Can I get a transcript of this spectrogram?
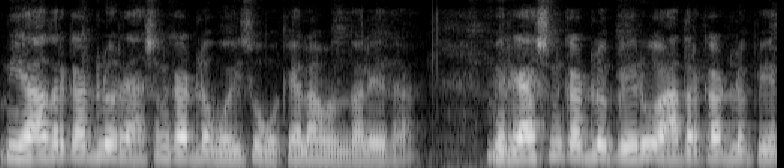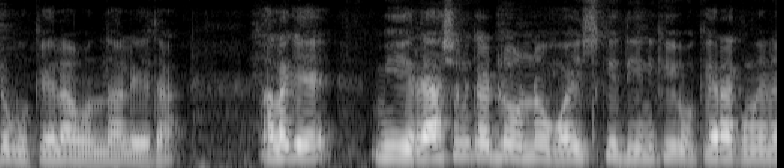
మీ ఆధార్ కార్డులో రేషన్ కార్డులో వయసు ఒకేలా ఉందా లేదా? మీ రేషన్ కార్డులో పేరు ఆధార్ కార్డులో పేరు ఒకేలా ఉందా లేదా? అలాగే మీ రేషన్ కార్డులో ఉన్న వయసుకి దీనికి ఒకే రకమైన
